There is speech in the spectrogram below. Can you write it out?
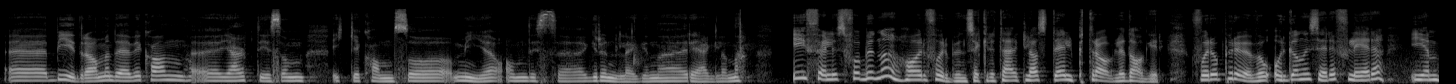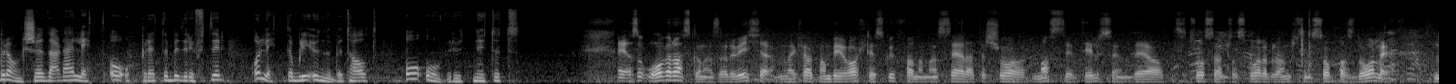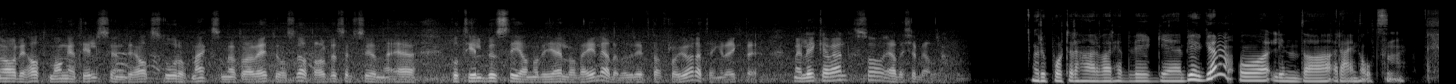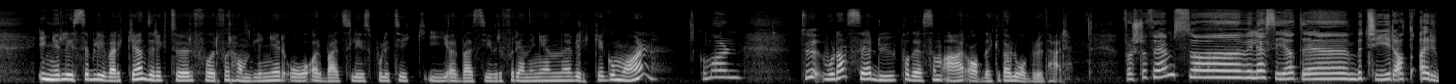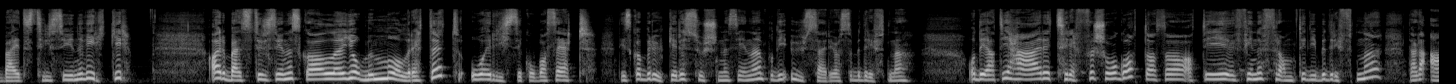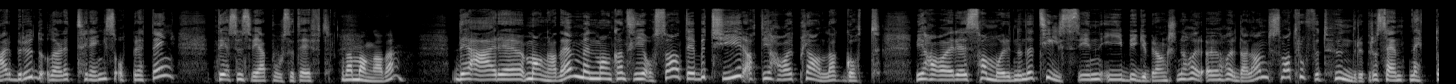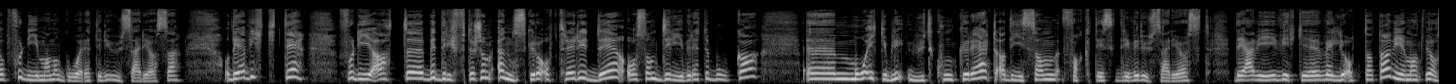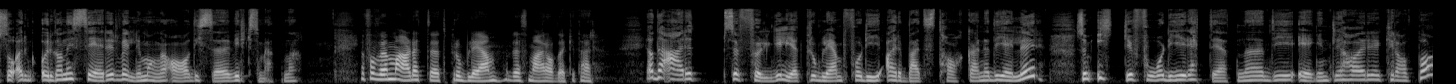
Eh, bidra med det vi kan. Eh, hjelp de som ikke kan så mye om disse grunnleggende reglene. I Fellesforbundet har forbundssekretær Claes Delp travle dager for å prøve å organisere flere i en bransje der det er lett å opprette bedrifter og lett å bli underbetalt og overutnyttet. Nei, altså Overraskende er det ikke, men det er klart man blir jo alltid skuffa når man ser etter så massiv tilsyn, det at tross alt så skårer bransjen såpass dårlig. Nå har de hatt mange tilsyn, de har hatt stor oppmerksomhet, og jeg vet jo også at Arbeidstilsynet er på tilbudssida når det gjelder å veilede bedrifter for å gjøre ting riktig. Men likevel så er det ikke bedre. Reportere her var Hedvig Bjørgum og Linda Reinholdsen. Inger Lise Blyverke, direktør for forhandlinger og arbeidslivspolitikk i Arbeidsgiverforeningen Virke, god morgen. God morgen. Du, hvordan ser du på det som er avdekket av lovbrudd her? Først og fremst så vil jeg si at det betyr at Arbeidstilsynet virker. Arbeidstilsynet skal jobbe målrettet og risikobasert. De skal bruke ressursene sine på de useriøse bedriftene. Og det at de her treffer så godt, altså at de finner fram til de bedriftene der det er brudd og der det trengs oppretting, det syns vi er positivt. Og det er mange av dem? Det er eh, mange av dem, men man kan si også at det betyr at de har planlagt godt. Vi har eh, samordnede tilsyn i byggebransjen i eh, Hordaland som har truffet 100% nettopp fordi man går etter de useriøse. Og det er viktig, fordi at bedrifter som ønsker å opptre ryddig og som driver etter boka, må ikke bli utkonkurrert av de som faktisk driver useriøst. Det er vi virker veldig opptatt av, i og med at vi også organiserer veldig mange av disse virksomhetene. Ja, for hvem er dette et problem, det som er avdekket her? Ja, det er et selvfølgelig et problem for de arbeidstakerne det gjelder, som ikke får de rettighetene de egentlig har krav på.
